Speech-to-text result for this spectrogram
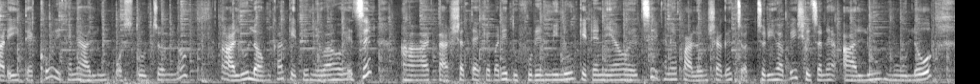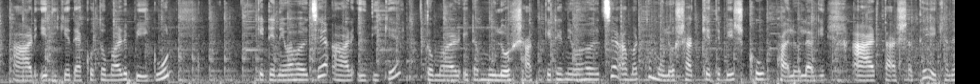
আর এই দেখো এখানে আলু পোস্তর জন্য আলু, লঙ্কা কেটে নেওয়া হয়েছে। আর তার সাথে একেবারে দুপুরের মেনু কেটে নেওয়া হয়েছে। এখানে পালং শাকের চচ্চড়ি হবে, সেজন্য আলু, মূলো, আর এদিকে দেখো তোমার বেগুন। কেটে নেওয়া হয়েছে আর এদিকে তোমার এটা মূলোর শাক কেটে নেওয়া হয়েছে। আমার তো মূলোর শাক খেতে বেশ খুব ভালো লাগে। আর তার সাথে এখানে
